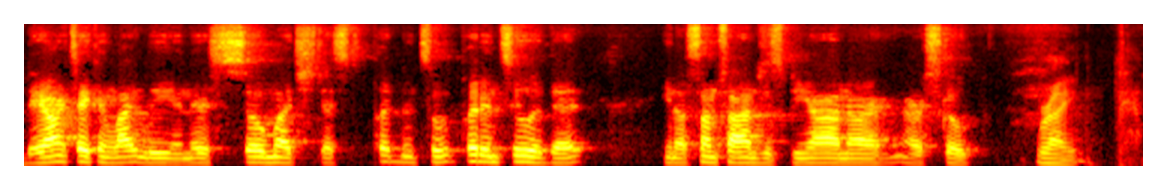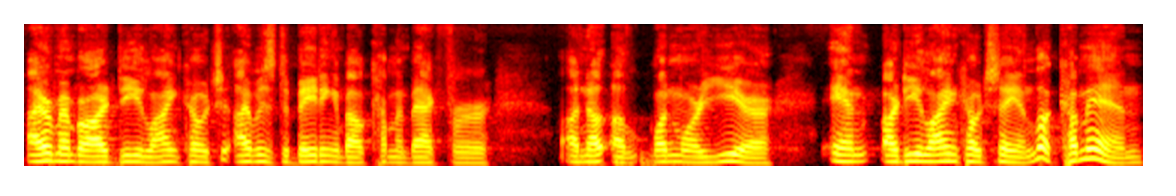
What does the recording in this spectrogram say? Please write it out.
they aren't taken lightly, and there's so much that's put into put into it that you know sometimes it's beyond our our scope. Right. I remember our D line coach. I was debating about coming back for another one more year, and our D line coach saying, "Look, come in,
